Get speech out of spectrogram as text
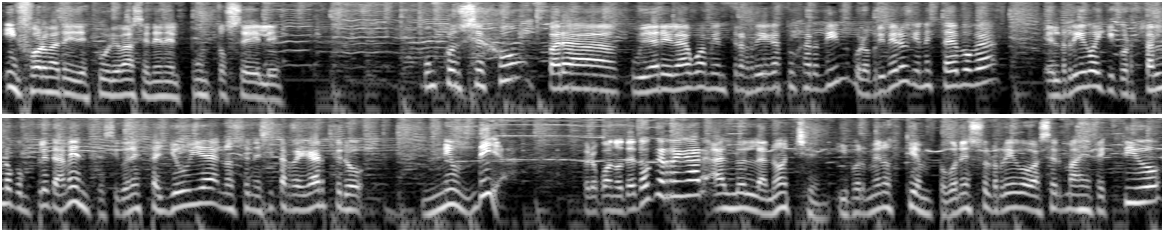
Infórmate y descubre más en enel.cl. Un consejo para cuidar el agua mientras riegas tu jardín. Bueno, primero que en esta época el riego hay que cortarlo completamente. Si con esta lluvia no se necesita regar, pero ni un día. Pero cuando te toque regar, hazlo en la noche y por menos tiempo. Con eso el riego va a ser más efectivo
